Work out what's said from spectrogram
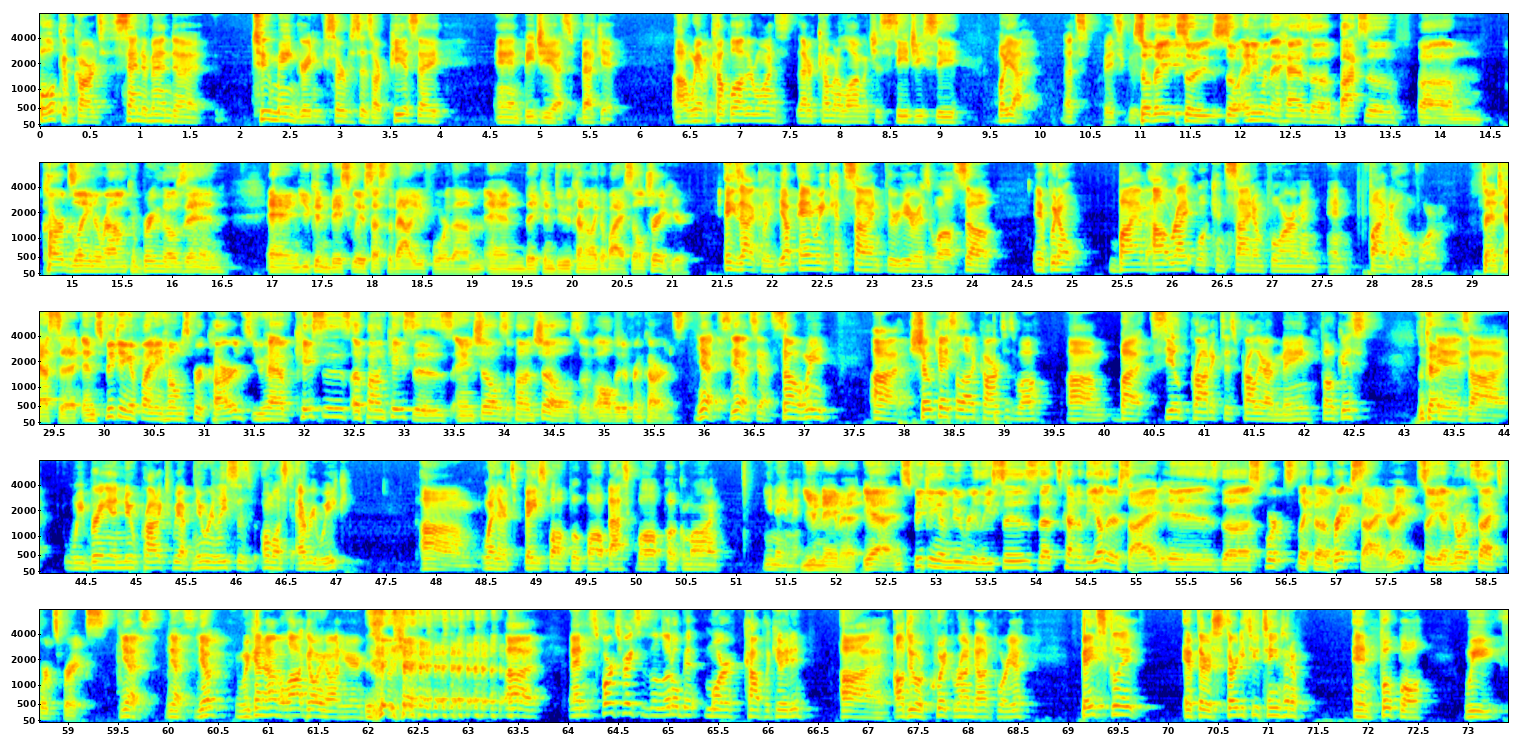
bulk of cards, send them into two main grading services, our PSA and BGS Beckett. Uh, we have a couple other ones that are coming along, which is CGC. But yeah, that's basically. So they so so anyone that has a box of um, cards laying around can bring those in, and you can basically assess the value for them, and they can do kind of like a buy sell trade here. exactly. Yep. And we consign through here as well. So if we don't buy them outright, we'll consign them for them and, and find a home for them. Fantastic. And speaking of finding homes for cards, you have cases upon cases and shelves upon shelves of all the different cards. Yes, yes, yes. So we uh, showcase a lot of cards as well. Um, but sealed product is probably our main focus. Okay. is uh, we bring in new product. We have new releases almost every week, um, whether it's baseball, football, basketball, Pokemon, you name it. You name it. Yeah. And speaking of new releases, that's kind of the other side is the sports, like the break side, right? So you have North Side Sports Breaks. Yes, yes, yep. We kind of have a lot going on here. Sure. uh, and sports breaks is a little bit more complicated. Uh, I'll do a quick rundown for you. Basically, if there's 32 teams in a, in football, we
